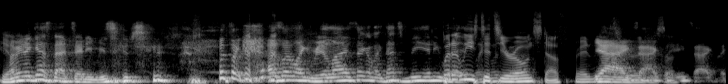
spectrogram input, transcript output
Yep. I mean, I guess that's any musician. it's like as I'm like realizing, I'm like that's me anyway. but at least Like, it's your on? own stuff, right? Yeah, it's your own exactly, exactly.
